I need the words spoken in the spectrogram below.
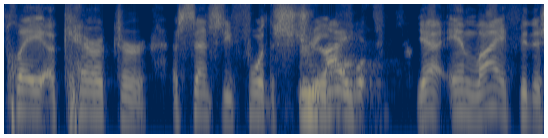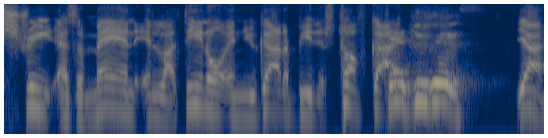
play a character essentially for the street. life. for- yeah, in life, in the street, as a man in Latino, and you got to be this tough guy. can't do this. Yeah,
